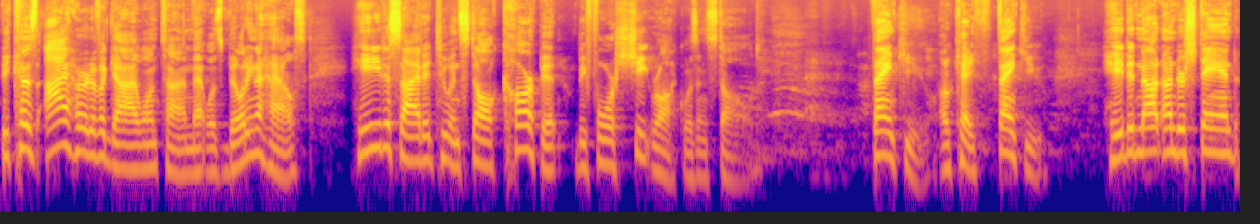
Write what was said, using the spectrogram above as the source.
Because I heard of a guy one time that was building a house. He decided to install carpet before sheetrock was installed. Thank you. Okay, thank you. He did not understand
